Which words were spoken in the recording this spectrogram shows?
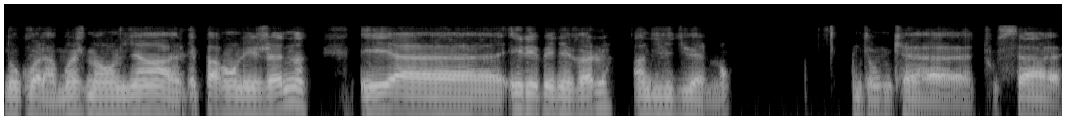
Donc voilà, moi, je mets en lien les parents, les jeunes et, et les bénévoles individuellement. Donc euh, tout ça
